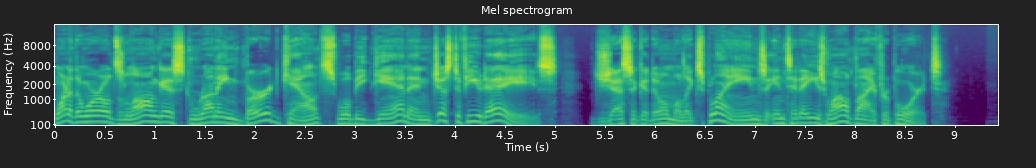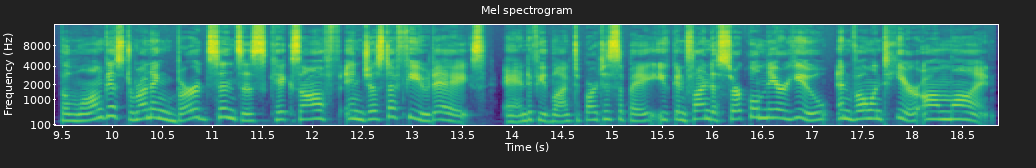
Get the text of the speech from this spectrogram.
One of the world's longest running bird counts will begin in just a few days. Jessica Domel explains in today's Wildlife Report. The longest running bird census kicks off in just a few days. And if you'd like to participate, you can find a circle near you and volunteer online.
